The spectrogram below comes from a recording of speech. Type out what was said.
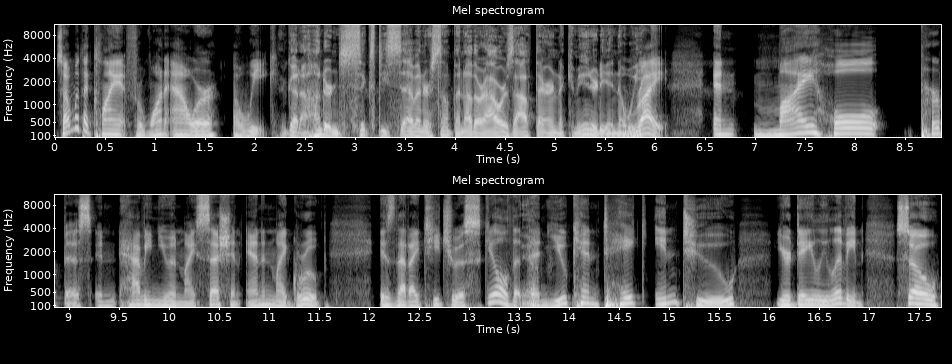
So I'm with a client for one hour a week. They've got 167 or something other hours out there in the community in a week. Right. And my whole purpose in having you in my session and in my group is that I teach you a skill that Yep. then you can take into your daily living. So,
